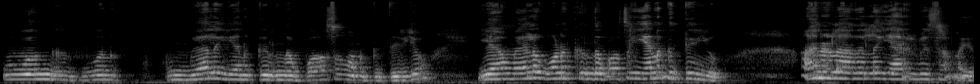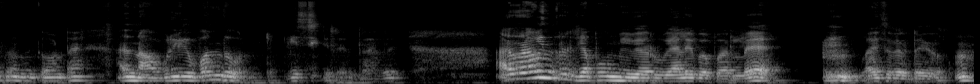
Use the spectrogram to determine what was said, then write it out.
உங்க உனக்கு மேலே எனக்கு இருந்த பாசம் உனக்கு தெரியும். என் மேலே உனக்கு இருந்த பாசம் எனக்கு தெரியும். அதனால் அதெல்லாம் யாரும் பேசுகிறாங்க எதுவும் ஒன்று கவனிட்டேன் அது நான் வெளியே வந்து உன்கிட்ட பேசிக்கிறேன்றாரு. ரவீந்திரன் எப்பவுமே வேறு வேலையை பார்ப்பார்ல. வயசு கரெக்டாகிடும்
